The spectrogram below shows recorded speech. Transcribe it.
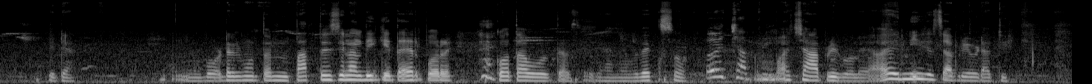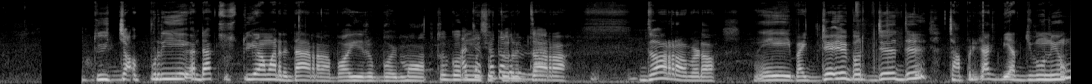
এটা। বর্ডের মতন পারতেছি না দিকে তারপরে কথা বলতেছে এখানে দেখছ? চাপড়ি। বলে ওই নিজে চাপড়ি ওটা তুই। তুই চাপড়ি ডাকছিস তুই আমার দাঁড়া ভাই রে ভাই মত গরম আচ্ছা, হয়েছে কথা তোর দাঁড়া। দাঁড়া বেড়া। এই ভাই দে এবার দে দে চাপড়ি ডাক দিয়ে জীবনেও।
